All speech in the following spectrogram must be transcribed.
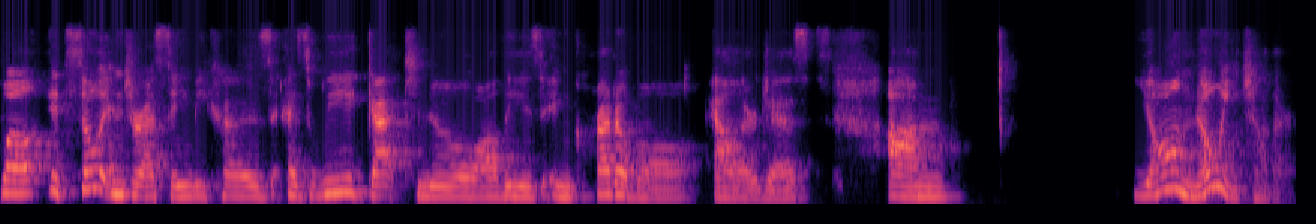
Well, it's so interesting because as we got to know all these incredible allergists, um, y'all know each other.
